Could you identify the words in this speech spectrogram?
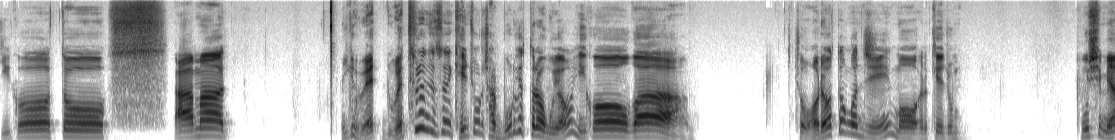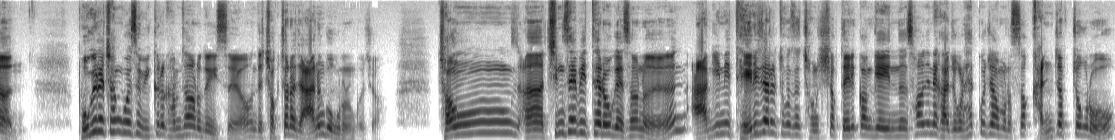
이것도 아마 이게 왜, 왜 틀렸는지는 개인적으로 잘 모르겠더라고요. 이거가 좀 어려웠던 건지 뭐 이렇게 좀 보시면 보기를 참고해서 윗글을 감상하로 되어 있어요. 근데 적절하지 않은 거 고르는 거죠. 정, 아, 징세비태록에서는 악인이 대리자를 통해서 정치적 대립관계에 있는 선인의 가족을 해코지함으로써 간접적으로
